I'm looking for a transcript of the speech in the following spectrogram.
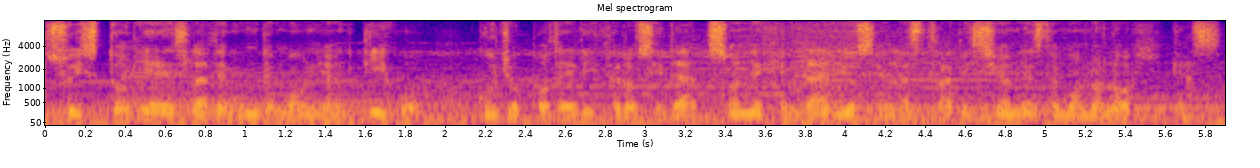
Su historia es la de un demonio antiguo, cuyo poder y ferocidad son legendarios en las tradiciones demonológicas.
